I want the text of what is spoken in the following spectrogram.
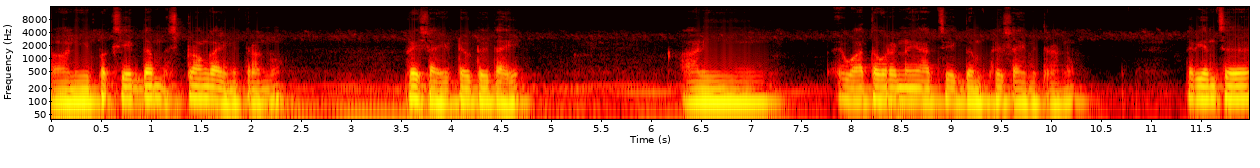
आणि पक्षी एकदम स्ट्रॉंग आहे मित्रांनो. फ्रेश आहे टवटवीत आहे. आणि वातावरण आजचं एकदम फ्रेश आहे मित्रांनो. तर यांचं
